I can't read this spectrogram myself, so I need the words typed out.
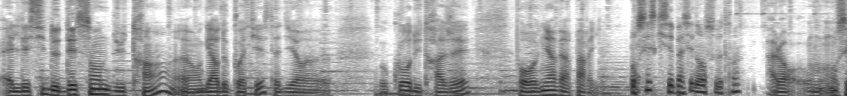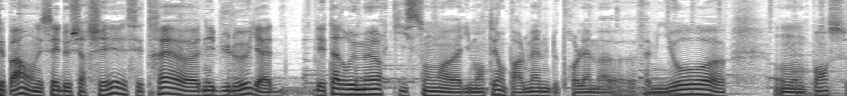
elle décide de descendre du train euh, en gare de Poitiers, c'est-à-dire euh, au cours du trajet, pour revenir vers Paris. On sait ce qui s'est passé dans ce train? Alors, on ne sait pas, on essaye de chercher. C'est très nébuleux. Il y a des tas de rumeurs qui sont alimentées. On parle même de problèmes familiaux. On pense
